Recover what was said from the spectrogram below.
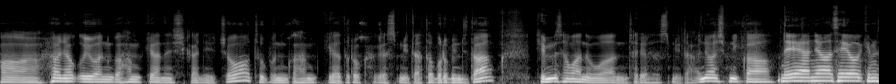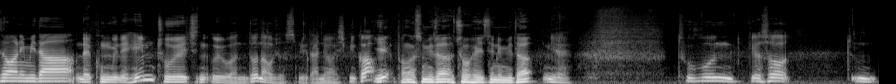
어, 현역 의원과 함께하는 시간이죠. 두 분과 함께하도록 하겠습니다. 더불어민주당 김성환 의원 자리하셨습니다. 안녕하십니까? 네, 안녕하세요. 김성환입니다. 네, 국민의힘 조혜진 의원도 나오셨습니다. 안녕하십니까? 예, 반갑습니다. 조혜진입니다. 예, 두 분께서 좀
